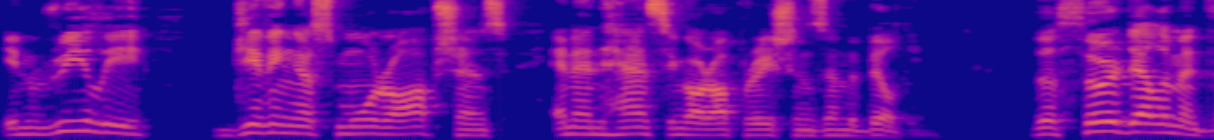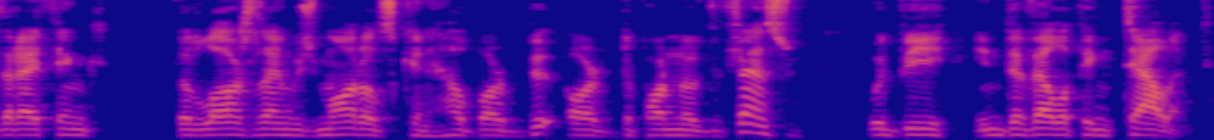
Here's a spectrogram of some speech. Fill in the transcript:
in really giving us more options and enhancing our operations in the building. The third element that I think the large language models can help our, our Department of Defense would be in developing talent.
